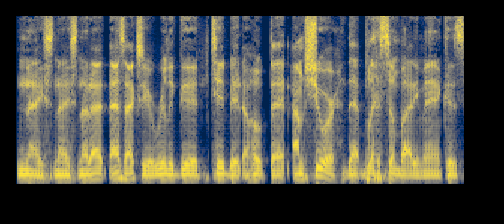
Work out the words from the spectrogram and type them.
Nice, nice. No, that that's actually a really good tidbit. I hope that I'm sure that bless somebody, man, because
